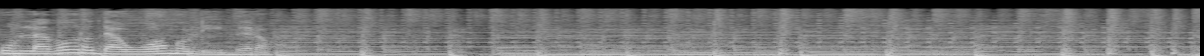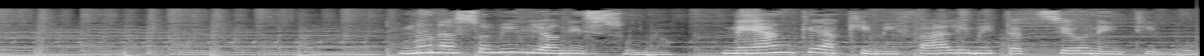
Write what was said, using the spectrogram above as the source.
Un lavoro da uomo libero. Non assomiglio a nessuno, neanche a chi mi fa l'imitazione in tv.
